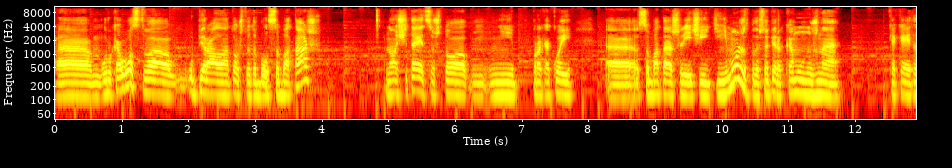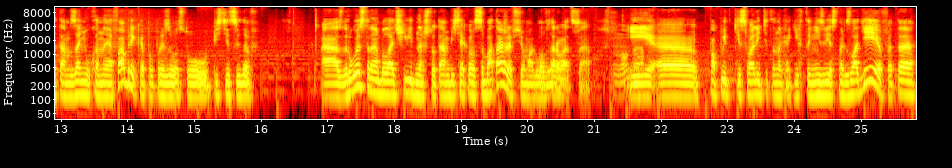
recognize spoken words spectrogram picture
У руководства упирало на то, что это был саботаж. Но считается, что ни про какой э, саботаж речи идти не может, потому что, во-первых, кому нужна какая-то там занюханная фабрика по производству пестицидов. А с другой стороны, было очевидно, что там без всякого саботажа все могло взорваться. Ну И э, попытки свалить это на каких-то неизвестных злодеев это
